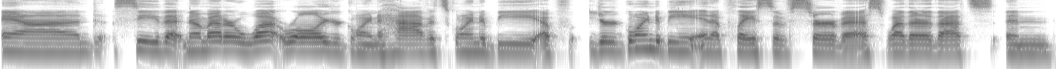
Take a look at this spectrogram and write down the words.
and see that no matter what role you're going to have, it's going to be a you're going to be in a place of service, whether that's an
